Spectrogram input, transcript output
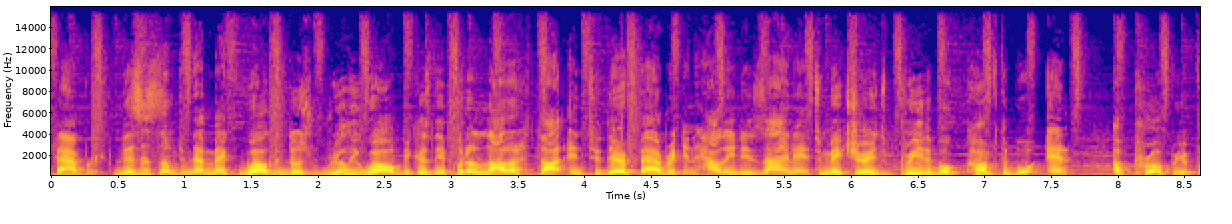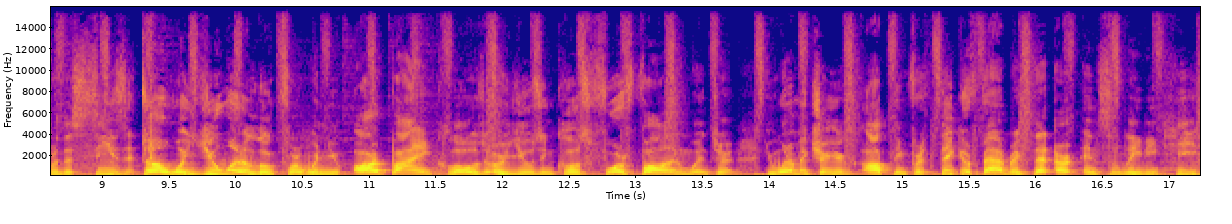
fabric. This is something that Mack Weldon does really well because they put a lot of thought into their fabric and how they design it to make sure it's breathable, comfortable, and appropriate for the season. So what you want to look for when you are buying clothes or using clothes for fall and winter, you want to make sure you're opting for thicker fabrics that are insulating heat.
